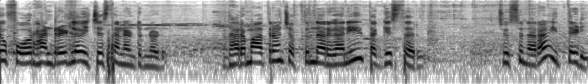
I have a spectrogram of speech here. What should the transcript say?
టు ఫోర్ హండ్రెడ్లో ఇచ్చేస్తానంటున్నాడు. ధర మాత్రం చెప్తున్నారు కానీ తగ్గిస్తారు. చూస్తున్నారా? ఇత్తడి.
